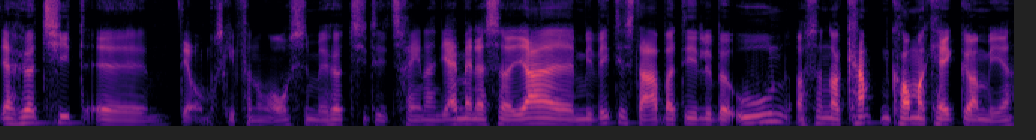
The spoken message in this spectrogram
jeg hører tit, øh, det var måske for nogle år siden, men jeg hørte tit i træneren, jamen altså, jeg, øh, mit vigtigste arbejde, det er i løbet af ugen, og så når kampen kommer, kan jeg ikke gøre mere.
